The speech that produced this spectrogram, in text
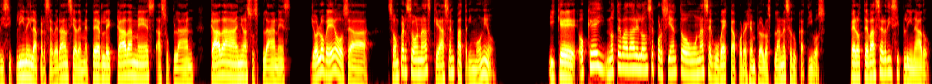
disciplina y la perseverancia de meterle cada mes a su plan, cada año a sus planes, yo lo veo, o sea, son personas que hacen patrimonio y que, ok, no te va a dar el 11% una segubeca, por ejemplo, los planes educativos, pero te va a ser disciplinado.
